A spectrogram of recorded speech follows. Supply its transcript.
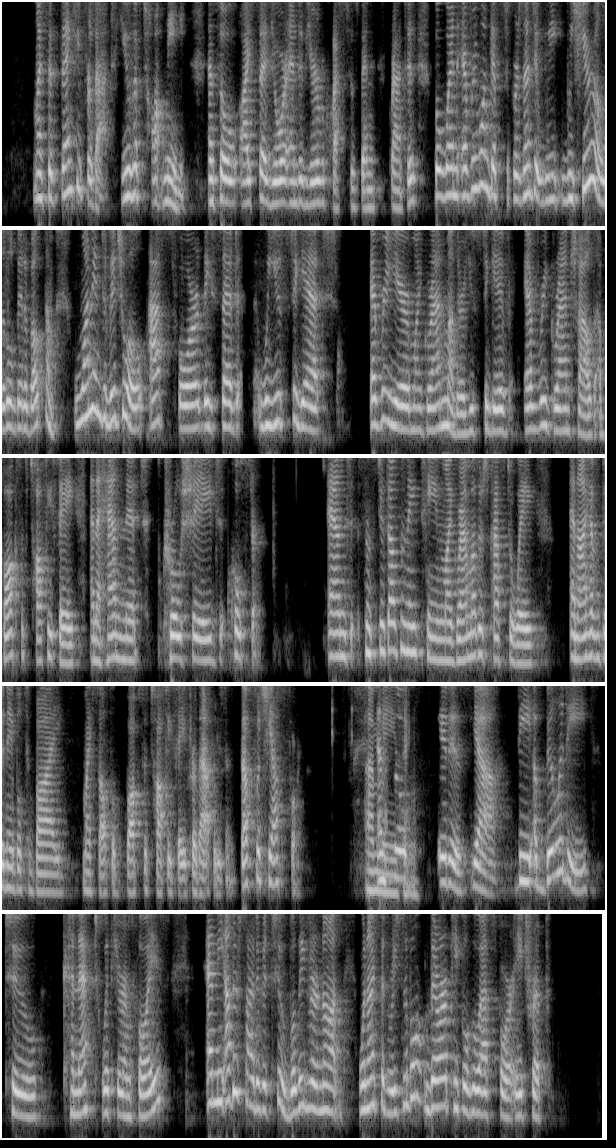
And I said, Thank you for that. You have taught me. And so I said, Your end of year request has been granted. But when everyone gets to present it, we, we hear a little bit about them. One individual asked for, they said, We used to get every year, my grandmother used to give every grandchild a box of toffee fay and a hand knit crocheted coaster. And since 2018, my grandmother's passed away, and I haven't been able to buy myself a box of toffee fay for that reason. That's what she asked for. Amazing. So it is, yeah. The ability to connect with your employees. And the other side of it, too, believe it or not, when I said reasonable, there are people who ask for a trip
